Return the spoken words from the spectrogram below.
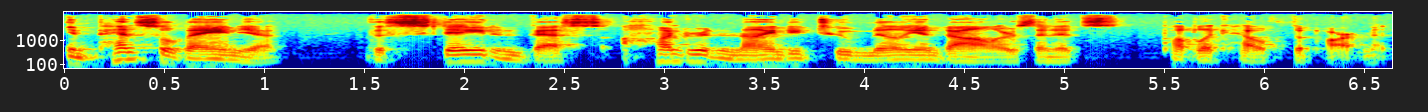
In Pennsylvania, the state invests $192 million in its public health department.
